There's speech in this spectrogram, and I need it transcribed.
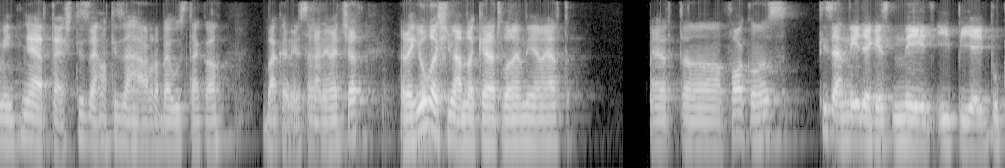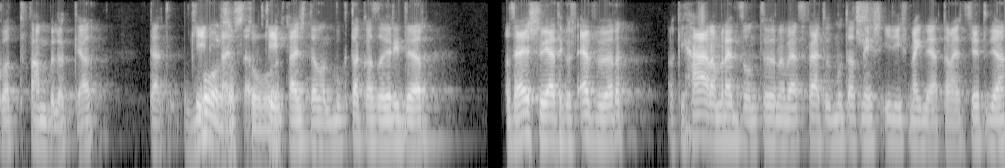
mint nyertes 16-13-ra beúzták a Buccaneers elleni meccset. Ennek jóval simábbnak kellett volna lennie, mert, mert a Falcons 14,4 EPA-t bukott fumble tehát két, touchdown, két touchdown buktak, az a Ritter az első játékos ever, aki három red zone turnover fel tud mutatni, és így is megnyerte a meccset. Ugye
